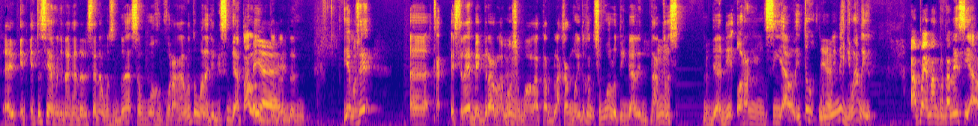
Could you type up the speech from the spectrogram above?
Ya, it- itu sih yang menyenangkan dari stand up. Maksud gua semua kekurangan lo tuh malah jadi senjata lo Iya. gitu dan dan ya maksudnya ka- istilahnya background lah mau Hmm. semua latar belakang mau itu kan semua lo tinggalin. Nah, terus menjadi orang yang sial itu Iya. nemuinnya gimana Yud? Apa emang pertamanya sial?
